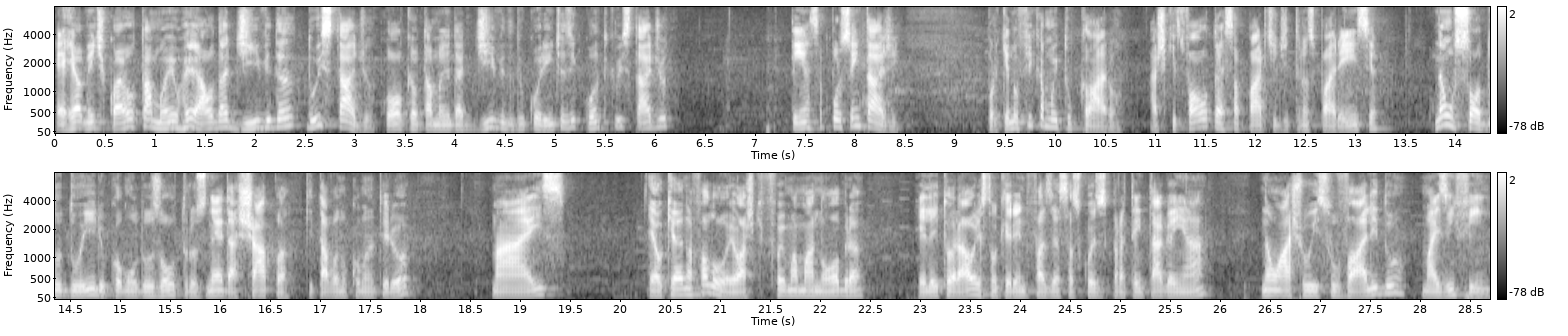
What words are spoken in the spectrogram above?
é realmente qual é o tamanho real da dívida do estádio. Qual que é o tamanho da dívida do Corinthians e quanto que o estádio tem essa porcentagem. Porque não fica muito claro. Acho que falta essa parte de transparência não só do Duílio, como dos outros, né, da chapa que estava no comando anterior, mas é o que a Ana falou. Eu acho que foi uma manobra eleitoral, eles estão querendo fazer essas coisas para tentar ganhar. Não acho isso válido, mas enfim,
